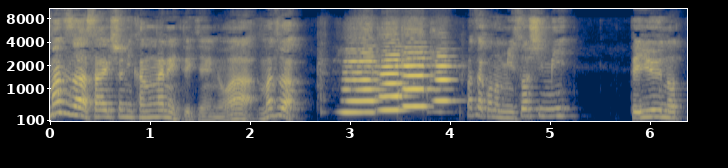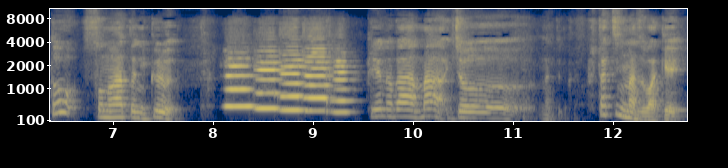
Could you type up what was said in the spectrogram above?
まずは最初に考えないといけないのは、まずは、まずはこの味噌染みっていうのと、その後に来る、っていうのが、まあ、一応、なんていうか、二つにまず分け、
